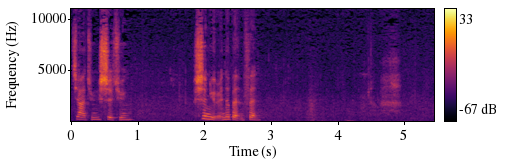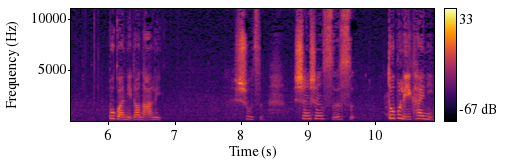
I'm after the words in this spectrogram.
嫁军事军，是女人的本分。不管你到哪里，树子，生生死死都不离开你。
